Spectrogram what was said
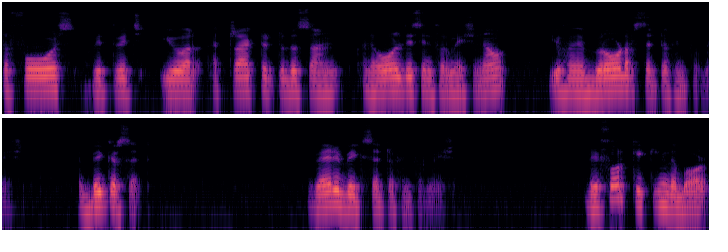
the force with which you are attracted to the sun and all this information. Now you have a broader set of information a bigger set very big set of information. Before kicking the ball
